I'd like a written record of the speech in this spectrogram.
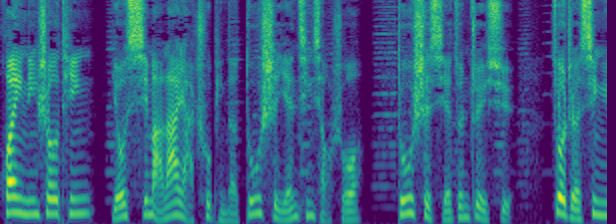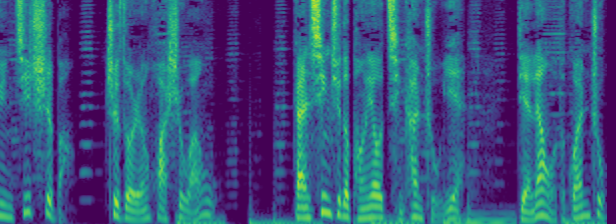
欢迎您收听由喜马拉雅出品的都市言情小说《都市邪尊赘婿》，作者：幸运鸡翅膀，制作人：画师玩五。感兴趣的朋友，请看主页，点亮我的关注，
